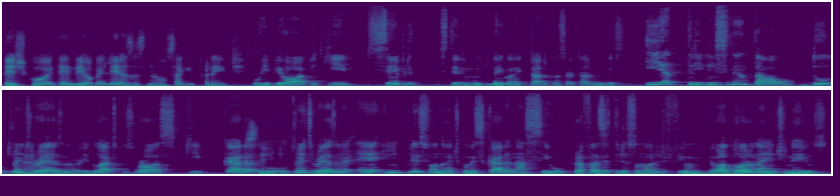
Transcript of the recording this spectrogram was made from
pescou, entendeu, beleza. Senão segue em frente. O hip hop que sempre esteve muito bem conectado com as tartarugas. E a trilha incidental do Trent É. Reznor e do Atticus Ross, que, Cara, Sim. o, Trent Reznor é impressionante como esse cara nasceu pra fazer trilha sonora de filme. Eu adoro Nine Inch Nails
